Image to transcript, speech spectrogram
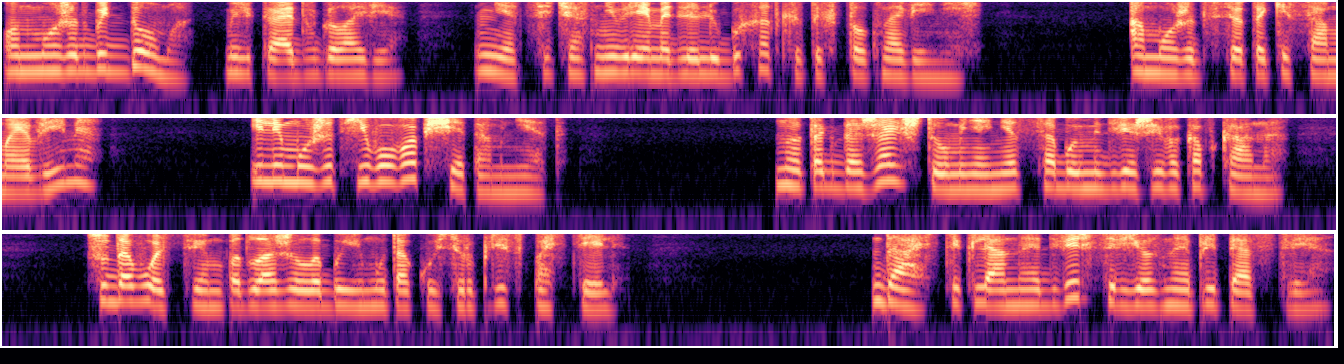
Он может быть дома, мелькает в голове. Нет, сейчас не время для любых открытых столкновений. А может, все-таки самое время? Или может его вообще там нет? Но тогда жаль, что у меня нет с собой медвежьего капкана. С удовольствием подложила бы ему такой сюрприз в постель. Да, стеклянная дверь серьезное препятствие.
